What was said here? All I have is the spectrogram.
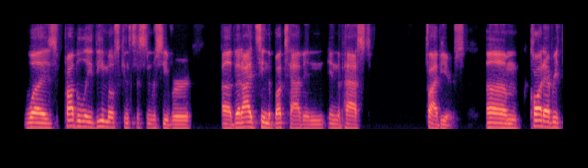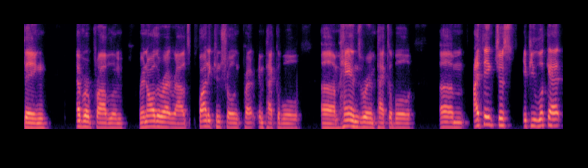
was probably the most consistent receiver uh, that I'd seen the Bucks have in in the past five years. Um, caught everything, never a problem. Ran all the right routes, body control impeccable, um, hands were impeccable. Um, I think just if you look at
